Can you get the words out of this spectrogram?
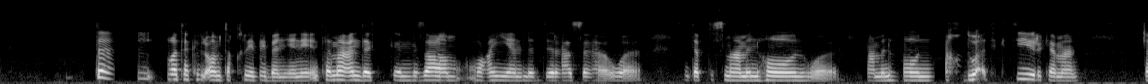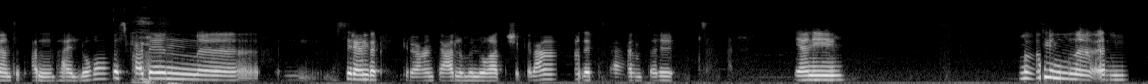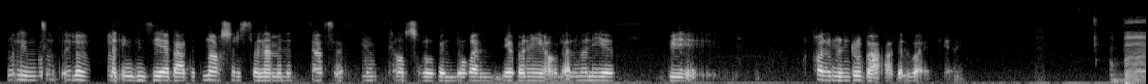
لغتك الأم تقريبا. يعني أنت ما عندك نظام معين للدراسة وأنت بتسمع من هون وتسمع من هون تاخذ وقت كتير كمان. عشان تتعلم هاي اللغة بس بعدين آه، بصير عندك فكرة عن تعلم اللغات بشكل عام تقدر تتعلم طريقة يعني ممكن اللي وصلت اللغة الإنجليزية بعد 12 سنة من الدراسة يمكن أوصل باللغة اليابانية أو الألمانية بأقل من ربع هذا الوقت يعني.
